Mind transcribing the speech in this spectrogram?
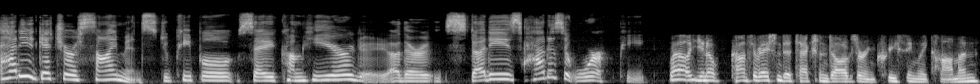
How do you get your assignments? Do people say, come here? Are there studies? How does it work, Pete? Well, you know, conservation detection dogs are increasingly common.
